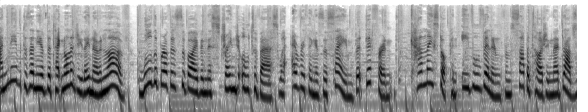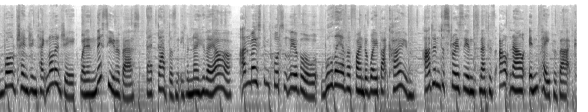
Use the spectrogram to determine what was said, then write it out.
and neither does any of the technology they know and love. Will the brothers survive in this strange ultiverse where everything is the same but different? Can they stop an evil villain from sabotaging their dad's world changing technology when in this universe their dad doesn't even know who they are? And most importantly of all, will they ever find a way back home? Adam Destroys the Internet is out now in paperback,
